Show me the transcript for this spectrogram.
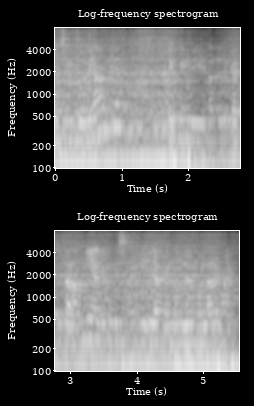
miei genitori anche e quindi la dedica è tutta la mia grandissima Emilia che non deve mollare mai.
